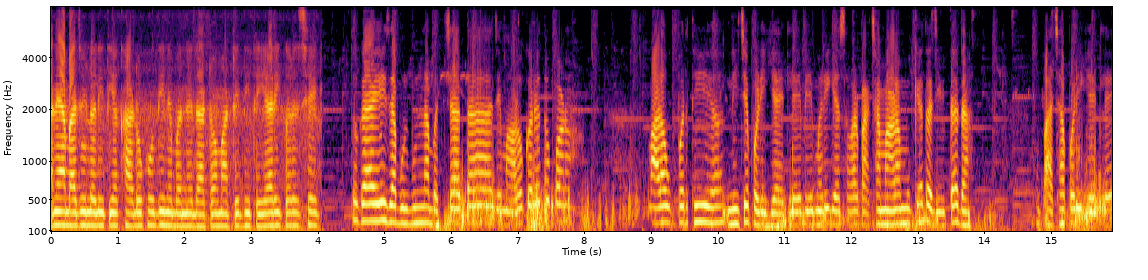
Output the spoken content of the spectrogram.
અને આ બાજુ લલિત ત્યાં ખાડો ખોદીને બંને દાટવા માટેની તૈયારી કરે છે. તો ગાઈઝ આ બુલબુલના બચ્ચા હતા, જે માળો કર્યો હતો, પણ માળા ઉપરથી નીચે પડી ગયા, એટલે બે મરી ગયા. સવાર પાછા માળા મૂક્યા હતા, જીવતા હતા. પાછા પડી ગયા, એટલે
